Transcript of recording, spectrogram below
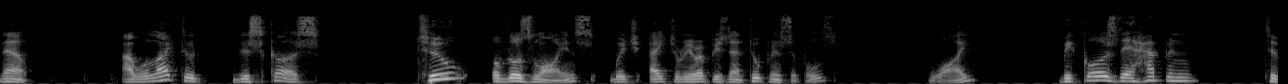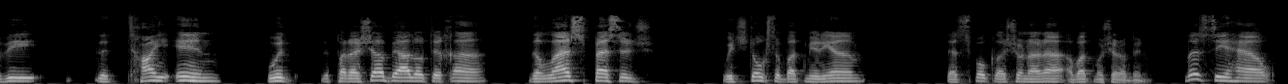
Now, I would like to discuss two of those lines, which actually represent two principles. Why? Because they happen to be the tie in with the Parasha Be'alotecha, the last passage which talks about Miriam that spoke Lashon Hara about Moshe Rabbeinu. Let's see how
